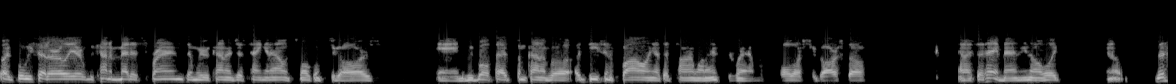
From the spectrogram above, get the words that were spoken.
like what we said earlier, we kind of met as friends and we were kind of just hanging out and smoking cigars and we both had some kind of a, a, decent following at the time on Instagram with all our cigar stuff. And I said, "Hey, man, you know, like, you know, this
